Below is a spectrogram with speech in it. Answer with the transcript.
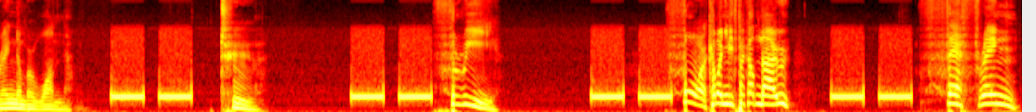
Ring number one, two, three, four. Come on, you need to pick up now. Fifth ring.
